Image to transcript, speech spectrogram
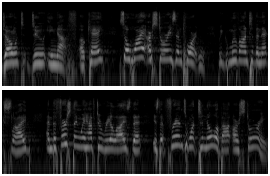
don't do enough, okay? So, why are stories important? We move on to the next slide. And the first thing we have to realize that is that friends want to know about our story.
